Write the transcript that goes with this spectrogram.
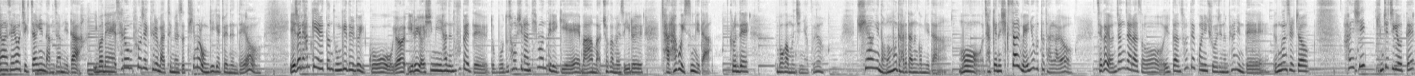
안녕하세요. 직장인 남자입니다. 이번에 새로운 프로젝트를 맡으면서 팀을 옮기게 됐는데요. 예전에 함께 일했던 동기들도 있고 여- 일을 열심히 하는 후배들 또 모두 성실한 팀원들이기에 마음 맞춰가면서 일을 잘 하고 있습니다. 그런데 뭐가 문제냐고요? 취향이 너무 다르다는 겁니다. 뭐 작게는 식사 메뉴부터 달라요. 제가 연장자라서 일단 선택권이 주어지는 편인데 은근슬쩍 한식? 김치찌개 어때?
